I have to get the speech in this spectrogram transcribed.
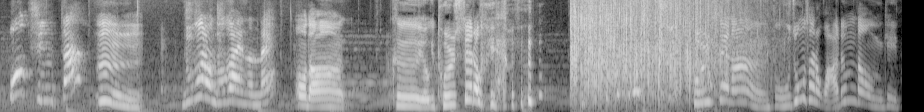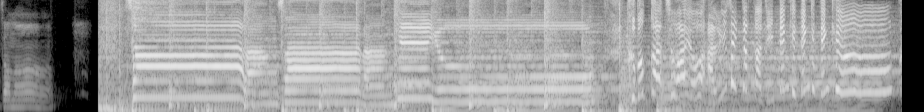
어 진짜? 음. 누구랑 누가 했는데? 어나그 여기 돌쇠라고 있거든. 돌쇠랑 그 우종사라고 아름다운 걔 있잖아. 사랑 사랑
